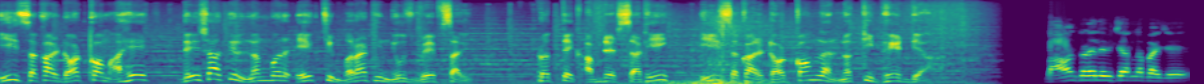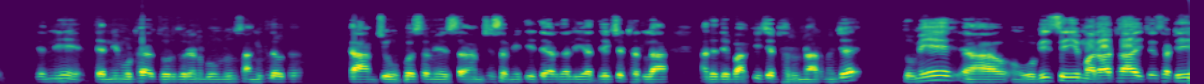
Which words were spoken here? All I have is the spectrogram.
ई सकाळ डॉट कॉम आहे देशातील नंबर एक ची मराठी न्यूज वेबसाईट. प्रत्येक अपडेटसाठी ई सकाळ डॉट कॉम ला नक्की भेट द्या. बावनकडेला विचारलं पाहिजे. त्यांनी त्यांनी मोठ्या जोरजोऱ्यानं बोंबलून सांगितलं होतं. का आमची उपसमी आमची समिती तयार झाली अध्यक्ष ठरला आता ते बाकीचे ठरवणार. म्हणजे तुम्ही ओबीसी मराठा याच्यासाठी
